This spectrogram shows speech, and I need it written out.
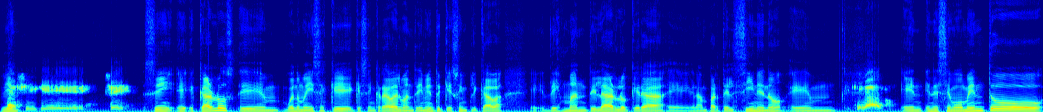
Bien. Así que, sí. Sí, eh, eh, Carlos, eh, bueno, me dices que, se encargaba del mantenimiento y que eso implicaba desmantelar lo que era gran parte del cine, ¿no? Em, claro. En, en, ese momento,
